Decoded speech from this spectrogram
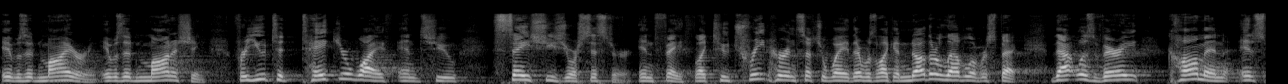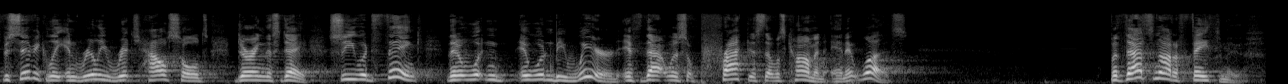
it was admiring, it was admonishing for you to take your wife and to say she's your sister in faith, like to treat her in such a way. There was like another level of respect. That was very common, specifically in really rich households during this day. So you would think that it wouldn't, it wouldn't be weird if that was a practice that was common, and it was. But that's not a faith move.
